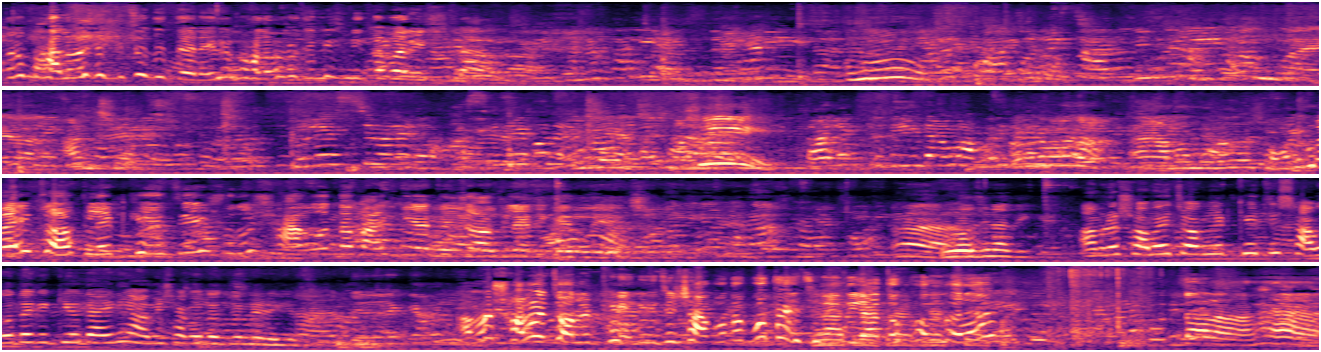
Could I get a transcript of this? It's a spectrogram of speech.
তোর ভালোবাসা কিছু দিতে তুই ভালোবাসা জিনিস নিতে পারিস না। সবাই চকলেট খেয়েছি শুধু স্বাগতা বাকি আছে চকলেট খেতে আমরা সবাই চকলেট খেয়েছি স্বাগতাকে কেউ দেয়নি আমি স্বাগতার জন্য রেখেছি। আমরা সবাই চকলেট খেয়ে নিয়েছি স্বাগতা কোথায় ছিল তুই এতক্ষণ ধরে? দাঁড়া হ্যাঁ।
